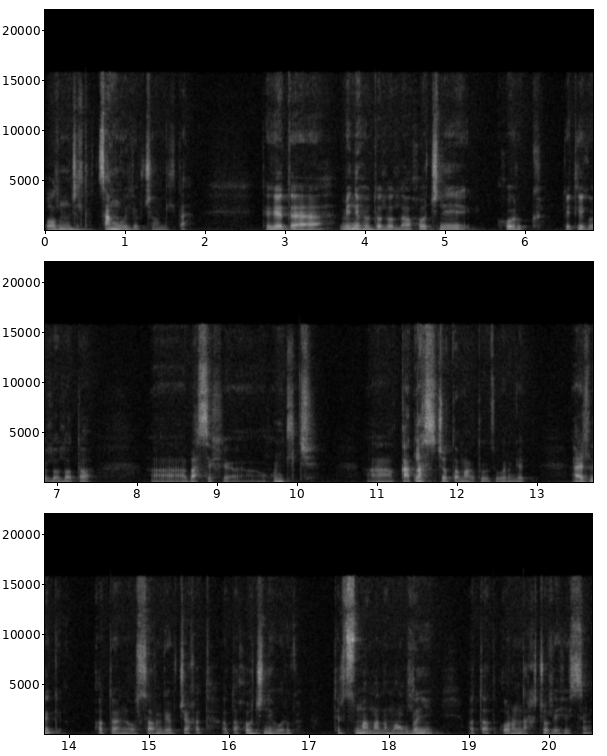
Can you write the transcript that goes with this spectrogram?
уламжилт зан үйл явж байгаа юм л да. Тэгээд миний хувьд бол хуучны хөрөг гэдгийг бол одоо бас их хүндэлж гаднаас ч одоо магадгүй зүгээр ингээд аль нэг одоо энэ улс оронд явж байхад одоо хуучны хөрөг тэр тусмаа манай Монголын одоо уран дархжуулын хийсэн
